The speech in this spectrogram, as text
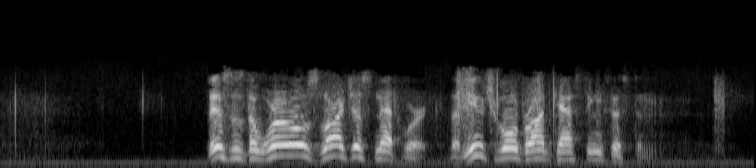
This is the world's largest network, the Mutual Broadcasting System.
